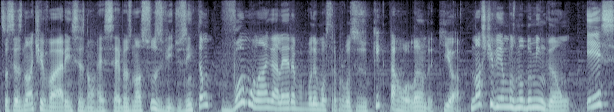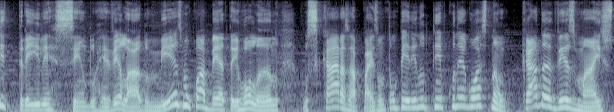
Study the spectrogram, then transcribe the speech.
se vocês não ativarem, vocês não recebem os nossos vídeos. Então vamos lá, galera, para poder mostrar para vocês o que que tá rolando aqui, ó. Nós tivemos no domingão esse trailer sendo revelado, mesmo com a beta aí rolando, os caras, rapaz, não estão perdendo tempo com o negócio não. Cada vez mais,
